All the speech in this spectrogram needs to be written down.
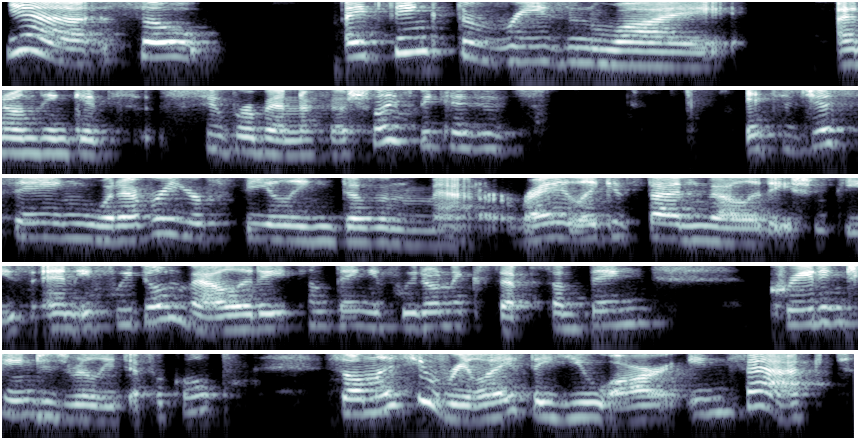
Yeah. So, I think the reason why I don't think it's super beneficial is because it's it's just saying whatever you're feeling doesn't matter, right? Like it's that invalidation piece. And if we don't validate something, if we don't accept something, creating change is really difficult. So unless you realize that you are in fact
